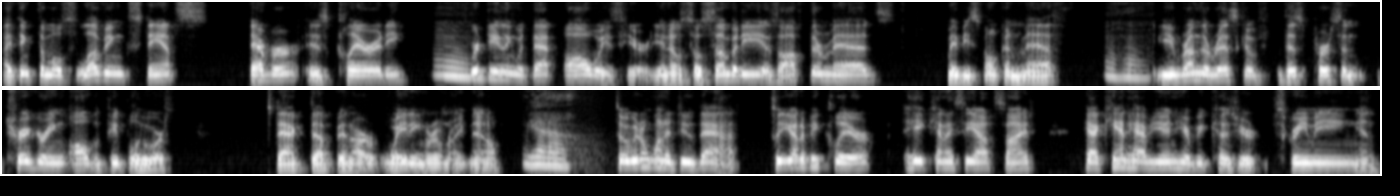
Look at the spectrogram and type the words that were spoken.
I think the most loving stance ever is clarity. Mm. We're dealing with that always here, you know. So somebody is off their meds, maybe smoking meth, Mm-hmm. You run the risk of this person triggering all the people who are stacked up in our waiting room right now. Yeah. So we don't want to do that. So you got to be clear. Hey, can I see outside? Yeah, I can't have you in here because you're screaming and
